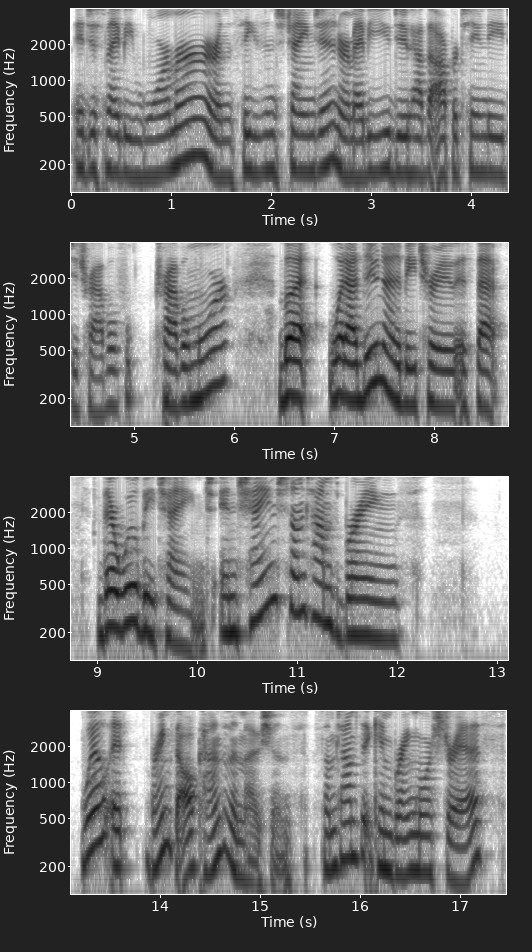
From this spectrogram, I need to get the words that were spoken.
It just may be warmer or the seasons changing or maybe you do have the opportunity to travel travel more. But what I do know to be true is that there will be change. And change sometimes brings well, it brings all kinds of emotions. Sometimes it can bring more stress.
